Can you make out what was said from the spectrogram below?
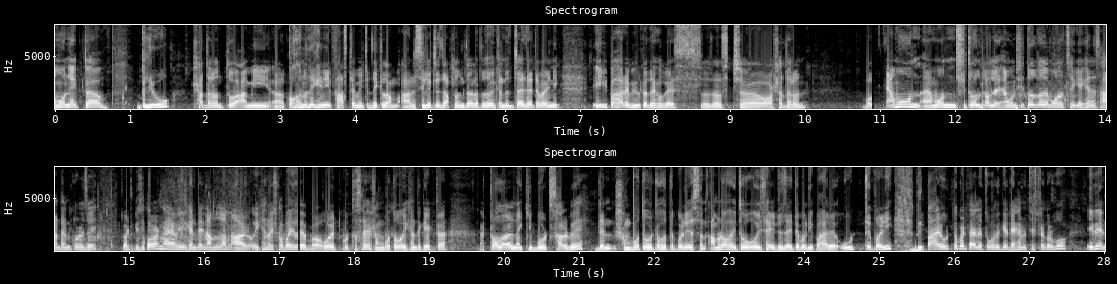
এমন একটা ভিউ সাধারণত আমি কখনো দেখিনি ফার্স্ট টাইম এটা দেখলাম। আর সিলেটের জাফলং জায়গাতে তো এখানে যাই যাইতে পারিনি। এই পাহাড়ের ভিউটা দেখো গ্যাস জাস্ট অসাধারণ। এমন এমন শীতল জলে, এমন শীতল জলে মনে হচ্ছে এখানে স্নান টান করে যায়। বাট কিছু করার নাই, আমি এখানটায় নামলাম, আর ওইখানে সবাই ওয়েট করতেছে। সম্ভবত ওইখান থেকে একটা ট্রলার নাকি বোট সারবে দেন সম্ভবত ওইটা হতে পারে আমরা হয়তো ওই সাইডে যাইতে পারি, পাহাড়ে উঠতে পারি। যদি পাহাড়ে উঠতে পারি, তাহলে তোমাদেরকে দেখানোর চেষ্টা করব। ইভেন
